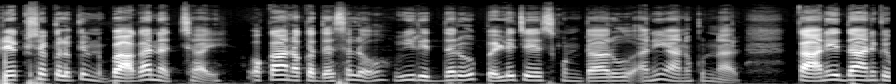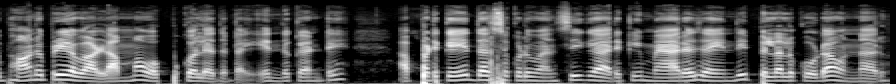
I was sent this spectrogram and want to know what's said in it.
ప్రేక్షకులకి బాగా నచ్చాయి. ఒకానొక దశలో వీరిద్దరూ పెళ్ళి చేసుకుంటారు అని అనుకున్నారు. కానీ దానికి భానుప్రియ వాళ్ళ అమ్మ ఒప్పుకోలేదట. ఎందుకంటే అప్పటికే దర్శకుడు వంశీ గారికి మ్యారేజ్ అయింది పిల్లలు కూడా ఉన్నారు.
